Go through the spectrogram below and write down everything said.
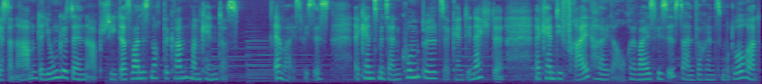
Gestern Abend der Junggesellenabschied, das war alles noch bekannt, man kennt das. Er weiß, wie es ist. Er kennt es mit seinen Kumpels, er kennt die Nächte, er kennt die Freiheit auch. Er weiß, wie es ist, einfach ins Motorrad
